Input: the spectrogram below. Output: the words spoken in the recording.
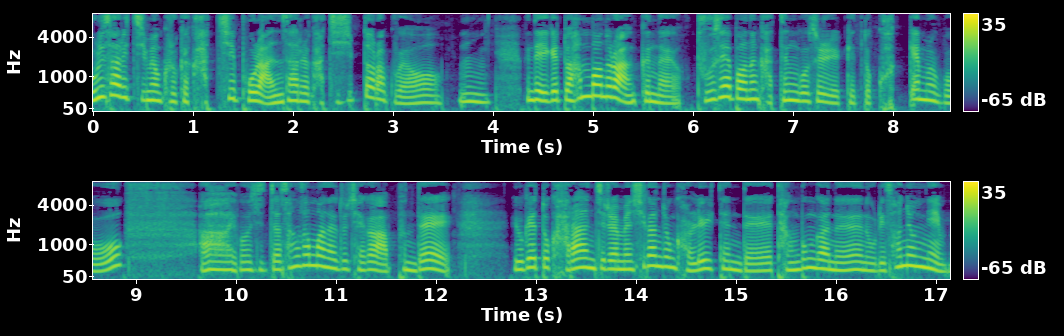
볼살이 찌면 그렇게 같이 볼 안살을 같이 씹더라고요. 음. 근데 이게 또 한 번으로 안 끝나요. 두세 번은 같은 곳을 이렇게 또 콱 깨물고. 아, 이거 진짜 상상만 해도 제가 아픈데, 요게 또 가라앉으려면 시간 좀 걸릴 텐데, 당분간은 우리 선영님,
